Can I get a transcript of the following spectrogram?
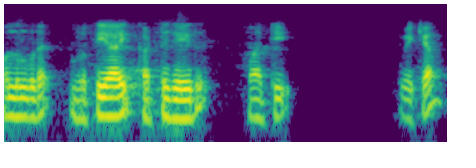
ഒന്നും കൂടെ വൃത്തിയായി കട്ട് ചെയ്ത് മാറ്റി വയ്ക്കാം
